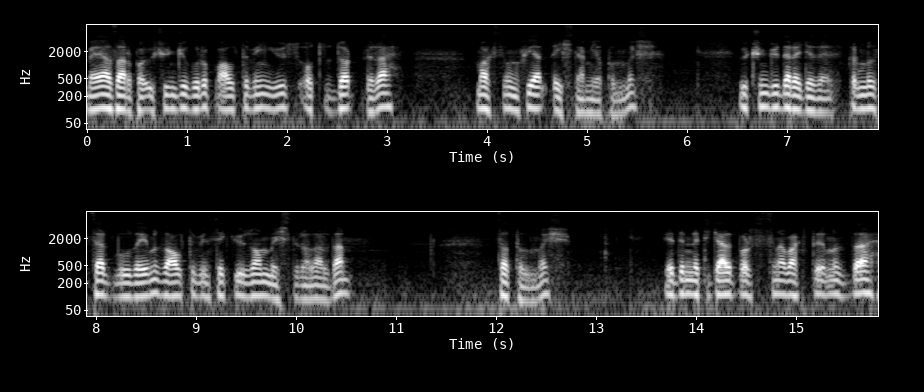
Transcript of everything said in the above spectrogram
beyaz arpa 3. grup 6134 lira maksimum fiyatla işlem yapılmış. 3. derecede kırmızı sert buğdayımız 6815 liralardan satılmış. Edirne Ticaret Borsası'na baktığımızda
